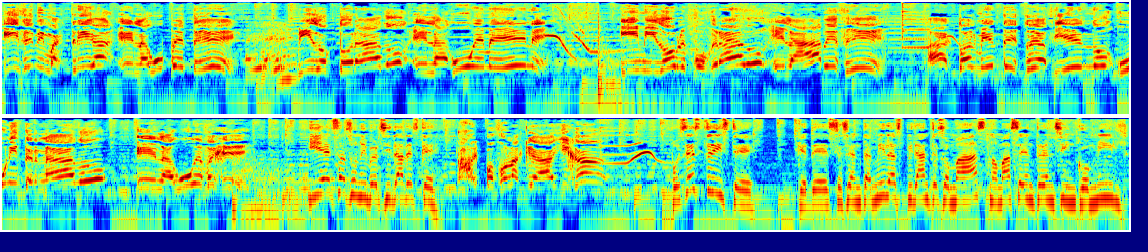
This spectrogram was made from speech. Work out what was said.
Hice mi maestría en la UPT. Mi doctorado en la UMN. Y mi doble posgrado en la ABC. Actualmente estoy haciendo un internado en la UFG. ¿Y esas universidades qué? Ay, pues son las que hay, hija. Pues es triste que de 60 mil aspirantes o más, nomás entren 5 mil.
